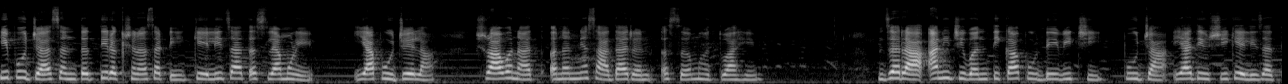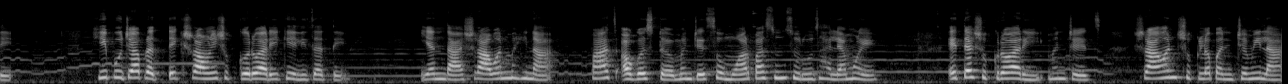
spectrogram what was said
ही पूजा संतती रक्षणासाठी केली जात असल्यामुळे या पूजेला श्रावणात अनन्यसाधारण असं महत्त्व आहे. जरा आणि जिवंतिका पू देवीची पूजा या दिवशी केली जाते. ही पूजा प्रत्येक श्रावणी शुक्रवारी केली जाते. यंदा श्रावण महिना पाच ऑगस्ट म्हणजे सोमवारपासून सुरू झाल्यामुळे येत्या शुक्रवारी म्हणजेच श्रावण शुक्ल पंचमीला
